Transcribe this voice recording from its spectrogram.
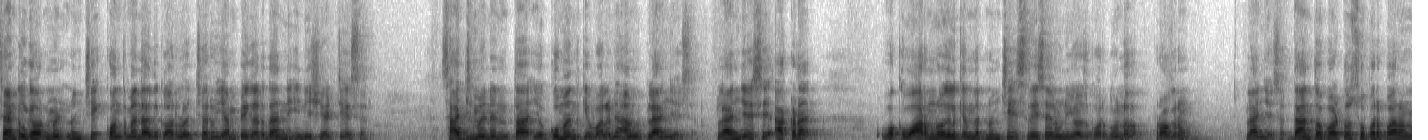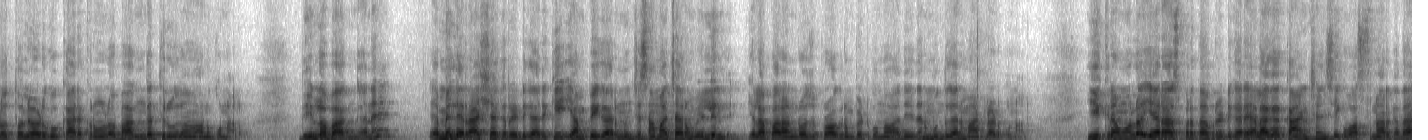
సెంట్రల్ గవర్నమెంట్ నుంచి కొంతమంది అధికారులు వచ్చారు ఎంపీ గారు దాన్ని ఇనిషియేట్ చేశారు. సాధ్యమైనంత ఎక్కువ మందికి ఇవ్వాలని ఆమె ప్లాన్ చేశారు. ప్లాన్ చేసి అక్కడ ఒక వారం రోజుల కిందటి నుంచి శ్రీశైలం నియోజకవర్గంలో ప్రోగ్రాం ప్లాన్ చేశారు. దాంతోపాటు సుపరిపాలనలో తొలి అడుగు కార్యక్రమంలో భాగంగా తిరుగుదాం అనుకున్నారు. దీనిలో భాగంగానే ఎమ్మెల్యే రాజశేఖర రెడ్డి గారికి ఎంపీ గారి నుంచి సమాచారం వెళ్ళింది. ఇలా పలానా రోజు ప్రోగ్రాం పెట్టుకుందాం అది ఇదని ముందుగానే మాట్లాడుకున్నారు. ఈ క్రమంలో ఏరాజ్ ప్రతాప్ రెడ్డి గారు ఎలాగ కాన్స్టిట్యున్సీకి వస్తున్నారు కదా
